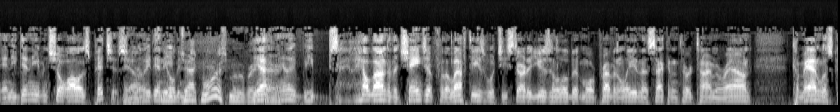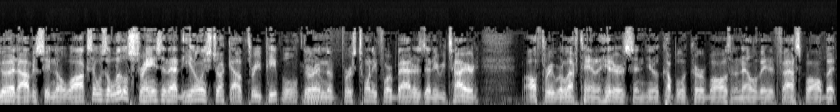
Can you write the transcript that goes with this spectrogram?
and he didn't even show all his pitches. Yeah. You know, he didn't the even old Jack Morris move right yeah, there. you know, he held on to the changeup for the lefties, which he started using a little bit more prevalently in the second and third time around. Command was good. Obviously, no walks. It was a little strange in that he only struck out three people during yeah. the first 24 batters that he retired all three were left-handed hitters, and you know a couple of curveballs and an elevated fastball. But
